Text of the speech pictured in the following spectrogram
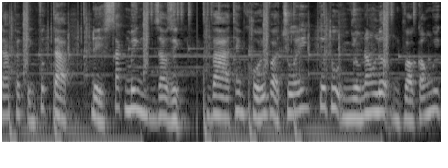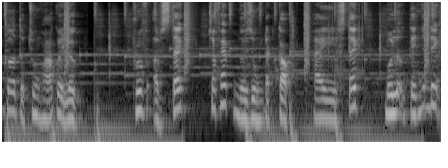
các phép tính phức tạp để xác minh giao dịch và thêm khối vào chuỗi tiêu thụ nhiều năng lượng và có nguy cơ tập trung hóa quyền lực. Proof of Stake cho phép người dùng đặt cọc hay stake một lượng tiền nhất định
